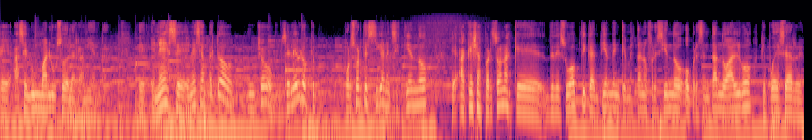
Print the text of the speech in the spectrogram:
eh, hacen un mal uso de la herramienta. Eh, en, ese, en ese aspecto yo celebro que por suerte sigan existiendo aquellas personas que desde su óptica entienden que me están ofreciendo o presentando algo que puede ser eh,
